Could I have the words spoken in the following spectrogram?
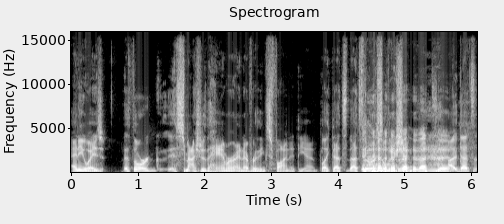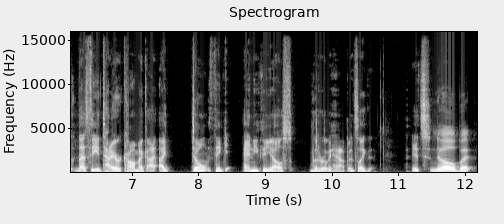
Anyways, Thor smashes the hammer and everything's fine at the end. Like that's that's the resolution. That's it. Uh, that's that's the entire comic. I, I don't think anything else literally happens. Like it's no, but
